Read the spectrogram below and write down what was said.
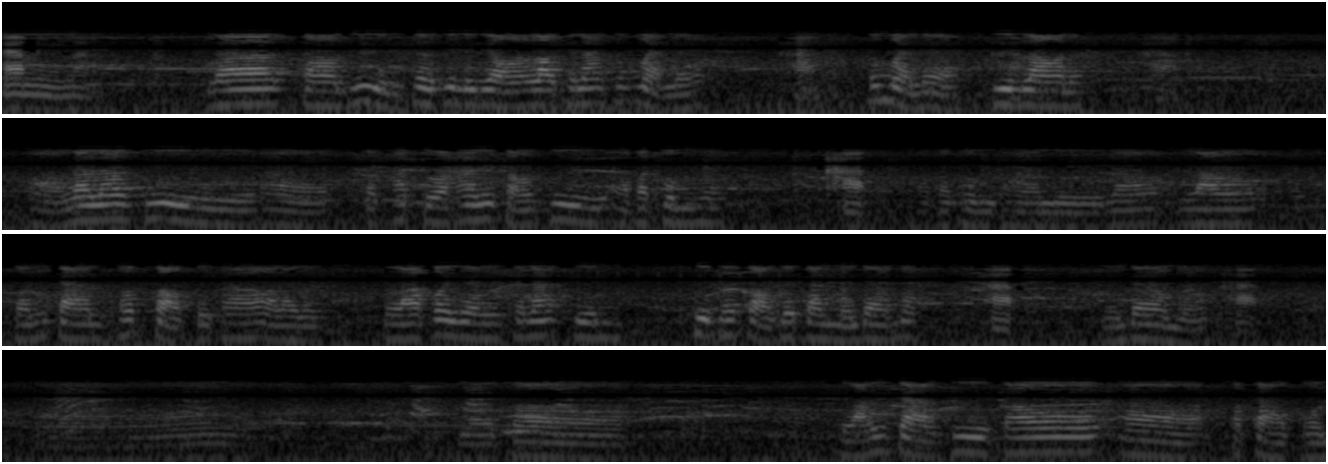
ก็มีมากแล้วตอนที่อยู่เจอที่ระยองเราชนะทุกแมตช์เลยครับทุกแมตช์เลยเหรอทีมเรานะครับอ๋อ แล้วแล้วที่เอ่อไปคัดตัวครั้งที่สองที่เอ่อปทุมใช่ไหมครับปทุมธานีแล้วเราผลการทดสอบฝีเท้าอะไรเนี่ยเราก็ยังชนะทีมที่ทดสอบด้วยกันเหมือนเดิมไหมครับ เหมือนเดิมเหรอครับอ๋อแล้วก็หลังจากที่เขาเอ่อประกาศผล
